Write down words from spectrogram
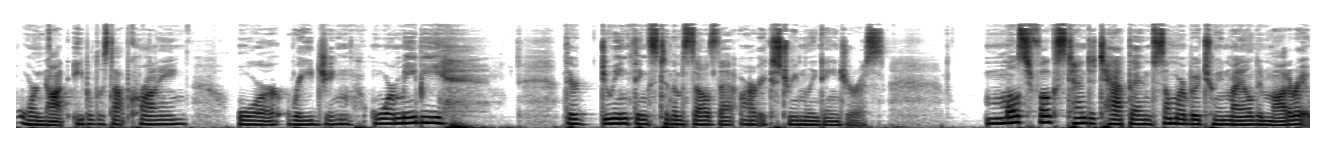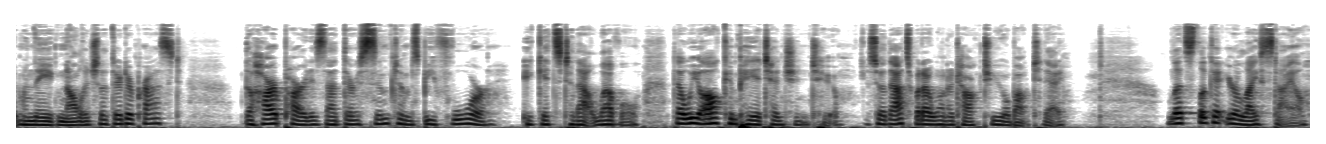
or not able to stop crying or raging or maybe they're doing things to themselves that are extremely dangerous. Most folks tend to tap in somewhere between mild and moderate when they acknowledge that they're depressed. The hard part is that there are symptoms before it gets to that level that we all can pay attention to. So that's what I want to talk to you about today. Let's look at your lifestyle.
